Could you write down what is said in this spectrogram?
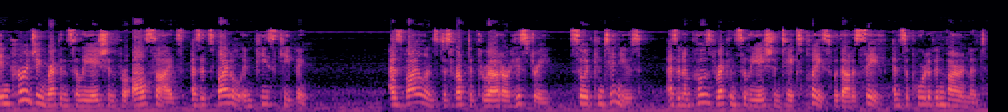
Encouraging reconciliation for all sides as it's vital in peacekeeping. As violence disrupted throughout our history, so it continues, as an imposed reconciliation takes place without a safe and supportive environment.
